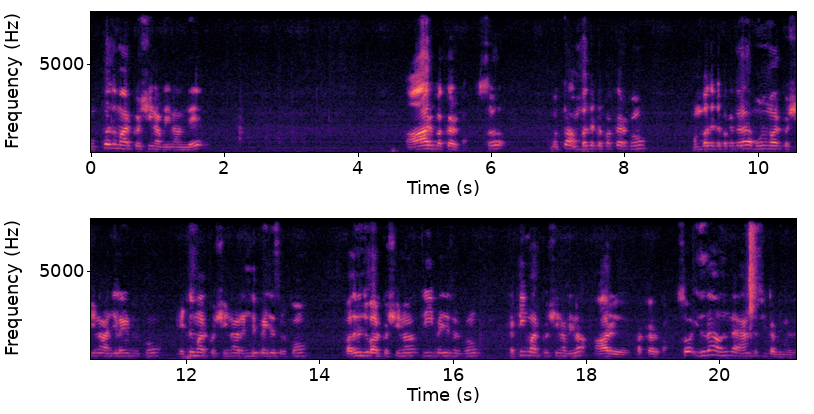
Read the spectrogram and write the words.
முப்பது மார்க் கொஸ்டின் அப்படின்னா வந்து ஆறு பக்கம் இருக்கும். ஸோ மொத்தம் ஐம்பத்தெட்டு பக்கம் இருக்கும். ஐம்பத்தெட்டு பக்கத்தில் மூணு மார்க் கொஸ்டின்னா அஞ்சு லைன் இருக்கும். எட்டு மார்க் கொஷினா ரெண்டு பேஜஸ் இருக்கும். பதினஞ்சு மார்க் கொஷினா த்ரீ பேஜஸ் இருக்கும். தேர்ட்டி மார்க் கொஷின் அப்படின்னா ஆறு பக்கம் இருக்கும். ஸோ இதுதான் வந்து இந்த ஆன்சர் ஷீட் அப்படிங்கிறது.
